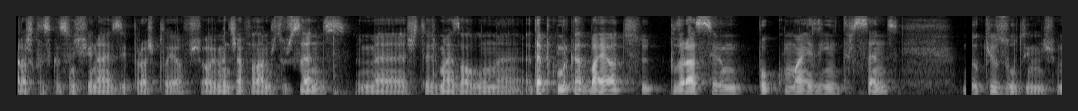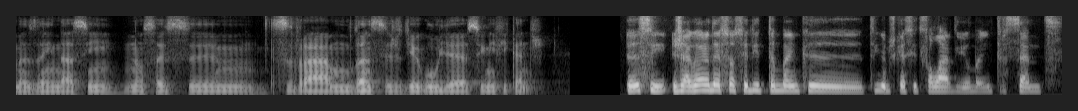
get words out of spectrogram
para as classificações finais e para os playoffs? Obviamente já falámos dos Suns, mas tens mais alguma. Até porque o mercado de buyout poderá ser um pouco mais interessante do que os últimos, mas ainda assim não sei se, se verá mudanças de agulha significantes. Uh, sim, já agora deve só ser dito também que tínhamos esquecido de falar de uma interessante,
